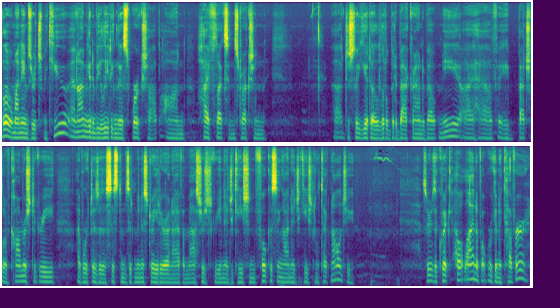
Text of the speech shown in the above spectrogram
Hello, my name is Rich McHugh, and I'm going to be leading this workshop on HyFlex instruction. Uh, just so you get a little bit of background about me, I have a Bachelor of Commerce degree. I've worked as a systems administrator, and I have a master's degree in education focusing on educational technology. So here's a quick outline of what we're going to cover.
